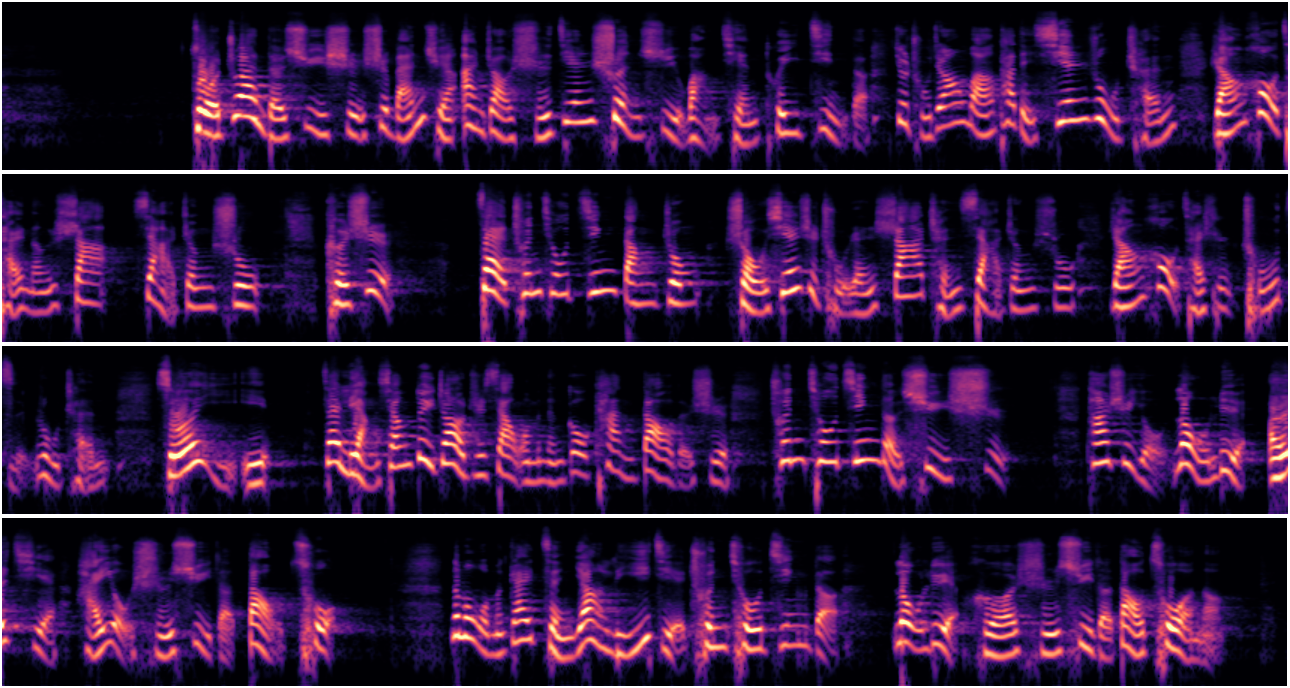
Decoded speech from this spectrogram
《左传》的叙事是完全按照时间顺序往前推进的，就楚庄王他得先入城，然后才能杀夏征舒。可是，在《春秋经》当中，首先是楚人杀臣下征舒，然后才是楚子入陈。所以在两相对照之下，我们能够看到的是《春秋经》的叙事。它是有漏略，而且还有时序的倒错。那么，我们该怎样理解《春秋经》的漏略和时序的倒错呢？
